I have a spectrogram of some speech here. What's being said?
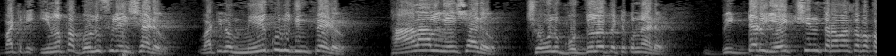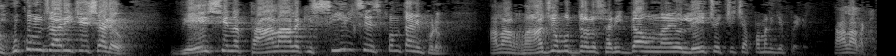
వాటికి ఇనప గొలుసులేశాడు. వాటిలో మేకులు దింపాడు తాళాలు వేశాడు చెవులు బొడ్డులో పెట్టుకున్నాడు. బిడ్డడు ఏడ్చిన తర్వాత ఒక హుకుం జారీ చేశాడు. వేసిన తాళాలకి సీల్స్ వేస్తుంటాం ఇప్పుడు. అలా రాజముద్రలు సరిగ్గా ఉన్నాయో లేచొచ్చి చెప్పమని చెప్పాడు తాళాలకి.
